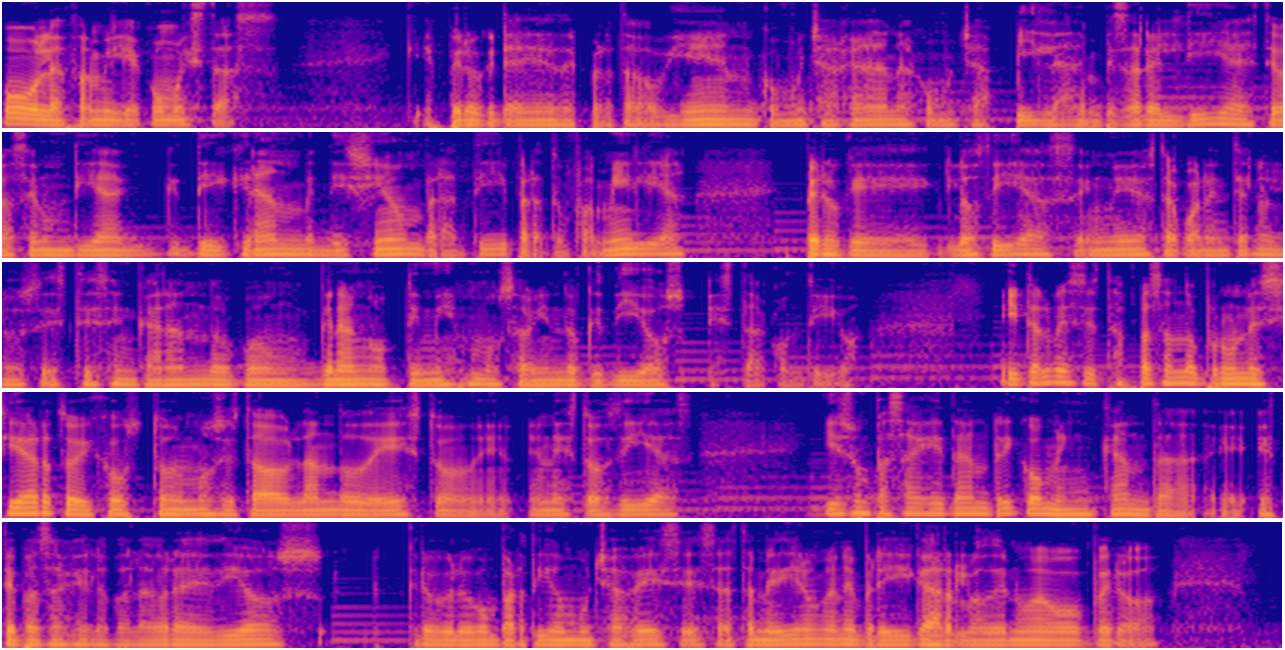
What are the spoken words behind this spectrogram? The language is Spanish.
Hola familia, ¿cómo estás? Espero que te hayas despertado bien, con muchas ganas, con muchas pilas de empezar el día. Este va a ser un día de gran bendición para ti, para tu familia. Espero que los días en medio de esta cuarentena los estés encarando con gran optimismo sabiendo que Dios está contigo. Y tal vez estás pasando por un desierto y justo hemos estado hablando de esto en, estos días. Y es un pasaje tan rico, me encanta eh, este pasaje de la palabra de Dios creo que lo he compartido muchas veces, hasta me dieron ganas de predicarlo de nuevo, pero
